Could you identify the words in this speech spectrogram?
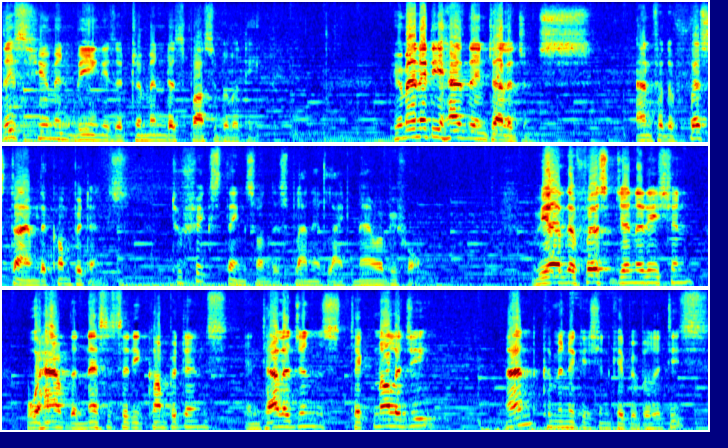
This human being is a tremendous possibility. Humanity has the intelligence and for the first time the competence to fix things on this planet like never before. We are the first generation who have the necessary competence, intelligence, technology and communication capabilities.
